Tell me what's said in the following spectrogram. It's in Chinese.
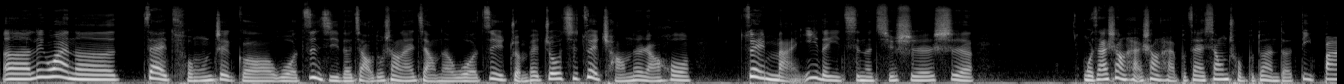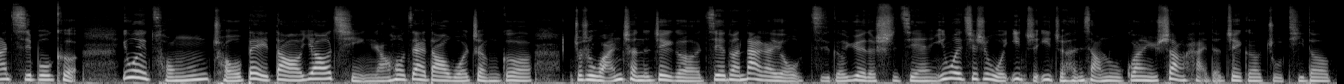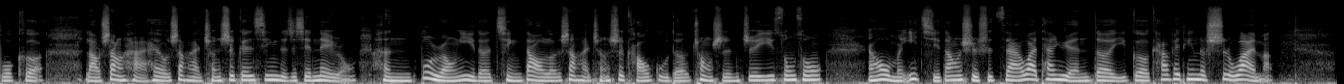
呃，另外呢，再从这个我自己的角度上来讲呢，我自己准备周期最长的，然后最满意的一期呢，其实是。我在上海，上海不再乡愁不断的第八期播客，因为从筹备到邀请，然后再到我整个就是完成的这个阶段，大概有几个月的时间。因为其实我一直一直很想录关于上海的这个主题的播客，老上海还有上海城市更新的这些内容，很不容易的请到了上海城市考古的创始人之一松松，然后我们一起当时是在外滩园的一个咖啡厅的室外嘛。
